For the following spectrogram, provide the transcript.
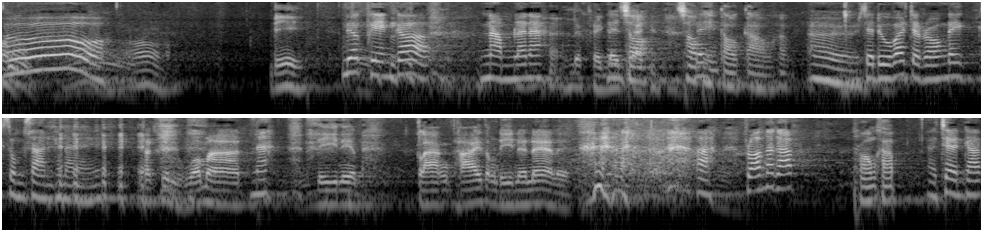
โอ้ดีเลือกเพลงก็นำแล้วนะเลือกเพลงได้ได้ชใจอบชอบเพลงเก่าๆครับ เออ จะดูว่าจะร้องได้สมสารขนาดไหน ถ้าขึ้นหัวมานะดีเนี่ยกลางท้ายต้องดีแน่ ๆ เลยอะพร้อมนะครับ พร้อมครับอะเชิญครับ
